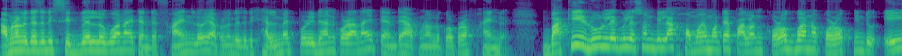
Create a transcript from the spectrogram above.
আপোনালোকে যদি ছিট বেল্ট লগোৱা নাই তেন্তে ফাইন লয়। আপোনালোকে যদি হেলমেট পৰিধান কৰা নাই তেন্তে আপোনালোকৰ পৰা ফাইন লয়। বাকী ৰুল ৰেগুলেশ্যনবিলাক সময়মতে পালন কৰক বা নকৰক কিন্তু এই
